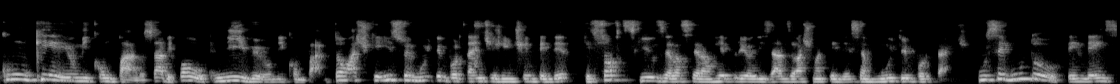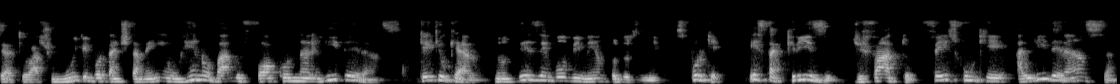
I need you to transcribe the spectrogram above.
com o que eu me comparo, sabe? Qual nível eu me comparo? Então, acho que isso é muito importante a gente entender que soft skills elas serão repriorizadas. Eu acho uma tendência muito importante. Um segundo tendência que eu acho muito importante também é um renovado foco na liderança. O que, que eu quero? No desenvolvimento dos líderes. Por quê? Esta crise, de fato, fez com que a liderança,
